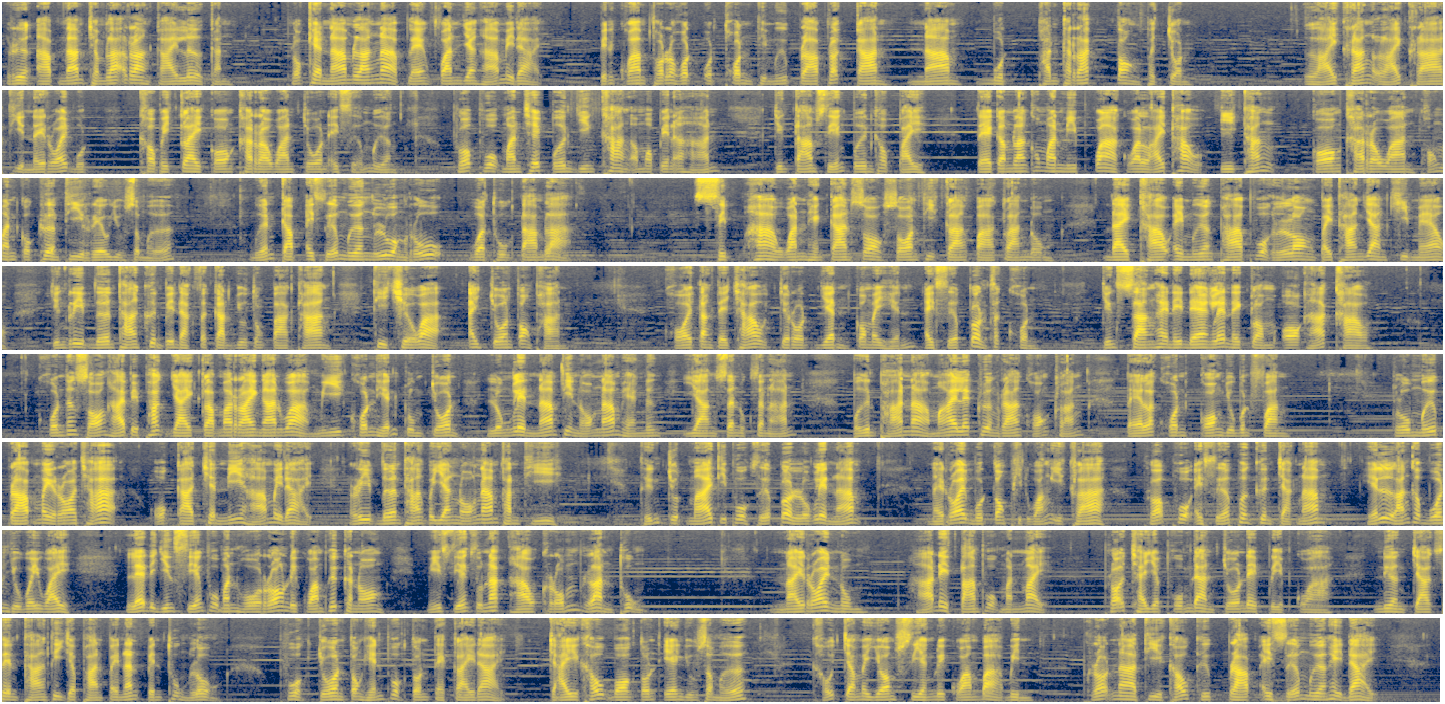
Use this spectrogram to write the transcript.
เรื่องอาบน้ำชำระร่างกายเลิกกัน เพราะแค่น้ำล้างหน้าแปลงฟันยังหาไม่ได้ เป็นความทรหดอดทนที่มือปราพระการนาม บุตร พันธรักต้องผจญหลายครั้งหลายคราที่ในร้อยบุตร เข้าไปใกล้กองคาราวานโจรไอเสือเมือง เพราะพวกมันใช้ปืนยิงข้างเอามาเป็นอาหาร จึงตามเสียงปืนเข้าไป แต่กำลังของมันมีกว่ากว่าหลายเท่า อีกทั้งกองคาราวานของมันก็เคลื่อนที่เร็วอยู่เสมอ เหมือนกับไอเสือเมืองล่วงรู้ว่าถูกตามล่า 15 วันแห่งการซอกซอนที่กลางป่ากลางดง ได้ข่าวไอเมืองพาพวกล่องไปทางย่านขี้แมว จึงรีบเดินทางขึ้นไปดักสกัดอยู่ตรงปากทาง ที่เชื่อว่าไอ้โจรต้องผ่าน คอยตั้งแต่เช้าจรดเย็นก็ไม่เห็นไอ้เสือปล้นสักคน จึงสั่งให้ในแดงและในกล่อมออกหาข่าว คนทั้งสองหายไปพักใหญ่กลับมารายงานว่ามีคนเห็นกลุ่มโจรลงเล่นน้ำที่หนองน้ำแห่งหนึ่งอย่างสนุกสนาน ปืนผาหน้าไม้และเครื่องรางของขลัง แต่ละคนกองอยู่บนฝั่งกลุ่มมือปราบไม่รอช้า โอกาสเช่นนี้หาไม่ได้ รีบเดินทางไปยังหนองน้ำทันที ถึงจุดหมายที่พวกเสือปล้นลงเล่นน้ำในร้อยบุตรต้องผิดหวังอีกครา เพราะพวกไอเสือเพิ่งขึ้นจากน้ำเห็นหลังขบวนอยู่ไวๆและได้ยินเสียงพวกมันโห่ร้องด้วยความคึกขนอง มีเสียงสุนัขเห่าขรมลั่นทุ่งนายร้อยหนุ่มหาได้ตามพวกมันไม่ เพราะชัยภูมิด้านโจรได้เปรียบกว่า เนื่องจากเส้นทางที่จะผ่านไปนั้นเป็นทุ่งโล่ง พวกโจรต้องเห็นพวกตนแต่ไกลได้ ใจเขาบอกตนเองอยู่เสมอ เขาจะไม่ยอมเสี่ยงด้วยความบ้าบิน เพราะหน้าที่เขาคือปราบไอเสือเมืองให้ได้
